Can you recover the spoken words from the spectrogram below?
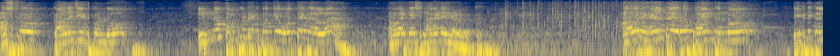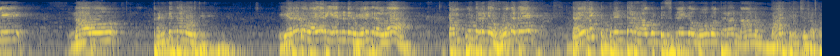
ಅಷ್ಟು ಕಾಳಜಿ ಇಟ್ಕೊಂಡು ಇನ್ನೂ ಕಂಪ್ಯೂಟರ್ ಬಗ್ಗೆ ಓದ್ತಾ ಇದಾರಲ್ವಾ ಅವರಿಗೆ ಶ್ಲಾಘನೆ ಹೇಳಬೇಕು. ಅವರು ಹೇಳ್ತಾ ಇರೋ ಪಾಯಿಂಟ್ ಅನ್ನು ಟೆಕ್ನಿಕಲಿ ನಾವು ಖಂಡಿತ ನೋಡ್ತೀವಿ. ಎರಡು ವೈರ್ ಏನು ನೀವು ಹೇಳಿದ್ರಲ್ವಾ? ಕಂಪ್ಯೂಟರ್ಗೆ ಹೋಗದೆ ಡೈರೆಕ್ಟ್ ಪ್ರಿಂಟರ್ ಹಾಗೂ ಡಿಸ್ಪ್ಲೇಗೆ ಹೋಗೋ ತರ ನಾನು ಮಾಡ್ತೀನಿ ಚುನ್ನಪ್ಪ.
